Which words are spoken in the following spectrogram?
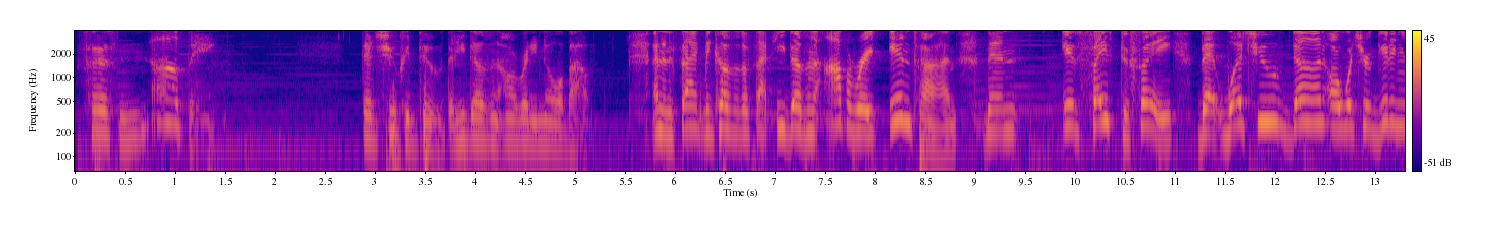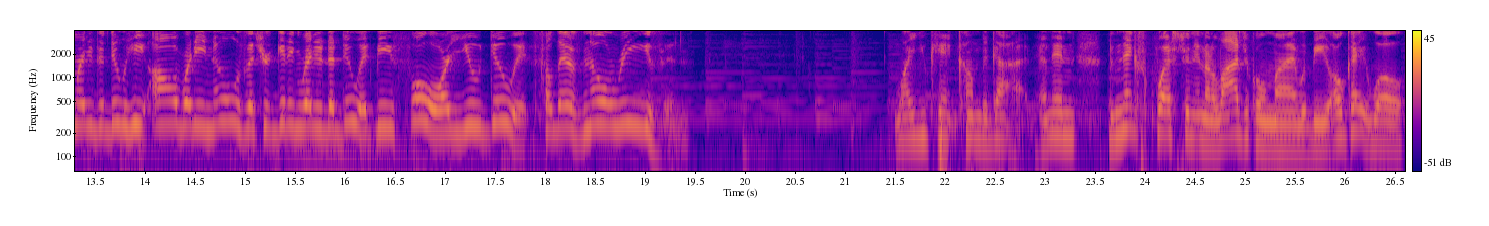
So there's nothing that you could do that he doesn't already know about. And in fact, because of the fact he doesn't operate in time, then it's safe to say that what you've done or what you're getting ready to do, he already knows that you're getting ready to do it before you do it. So there's no reason why you can't come to God. And then the next question in a logical mind would be okay, well,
